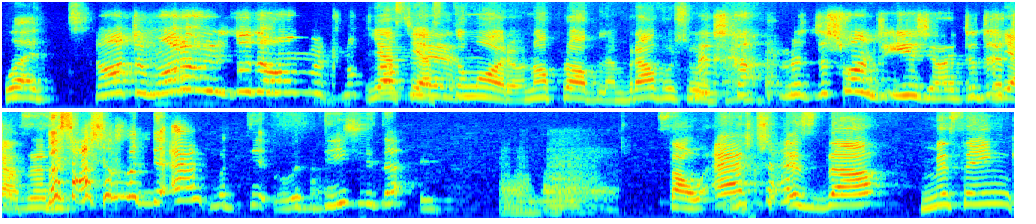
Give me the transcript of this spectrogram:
وقت. No, tomorrow we'll do the homework. No problem. Yes, yes, tomorrow. No problem. Bravo, Jude. Miss, Miss, this one's easy. I did it Yes. already. بس عشان بدي بدي بديش ده. So H is the missing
